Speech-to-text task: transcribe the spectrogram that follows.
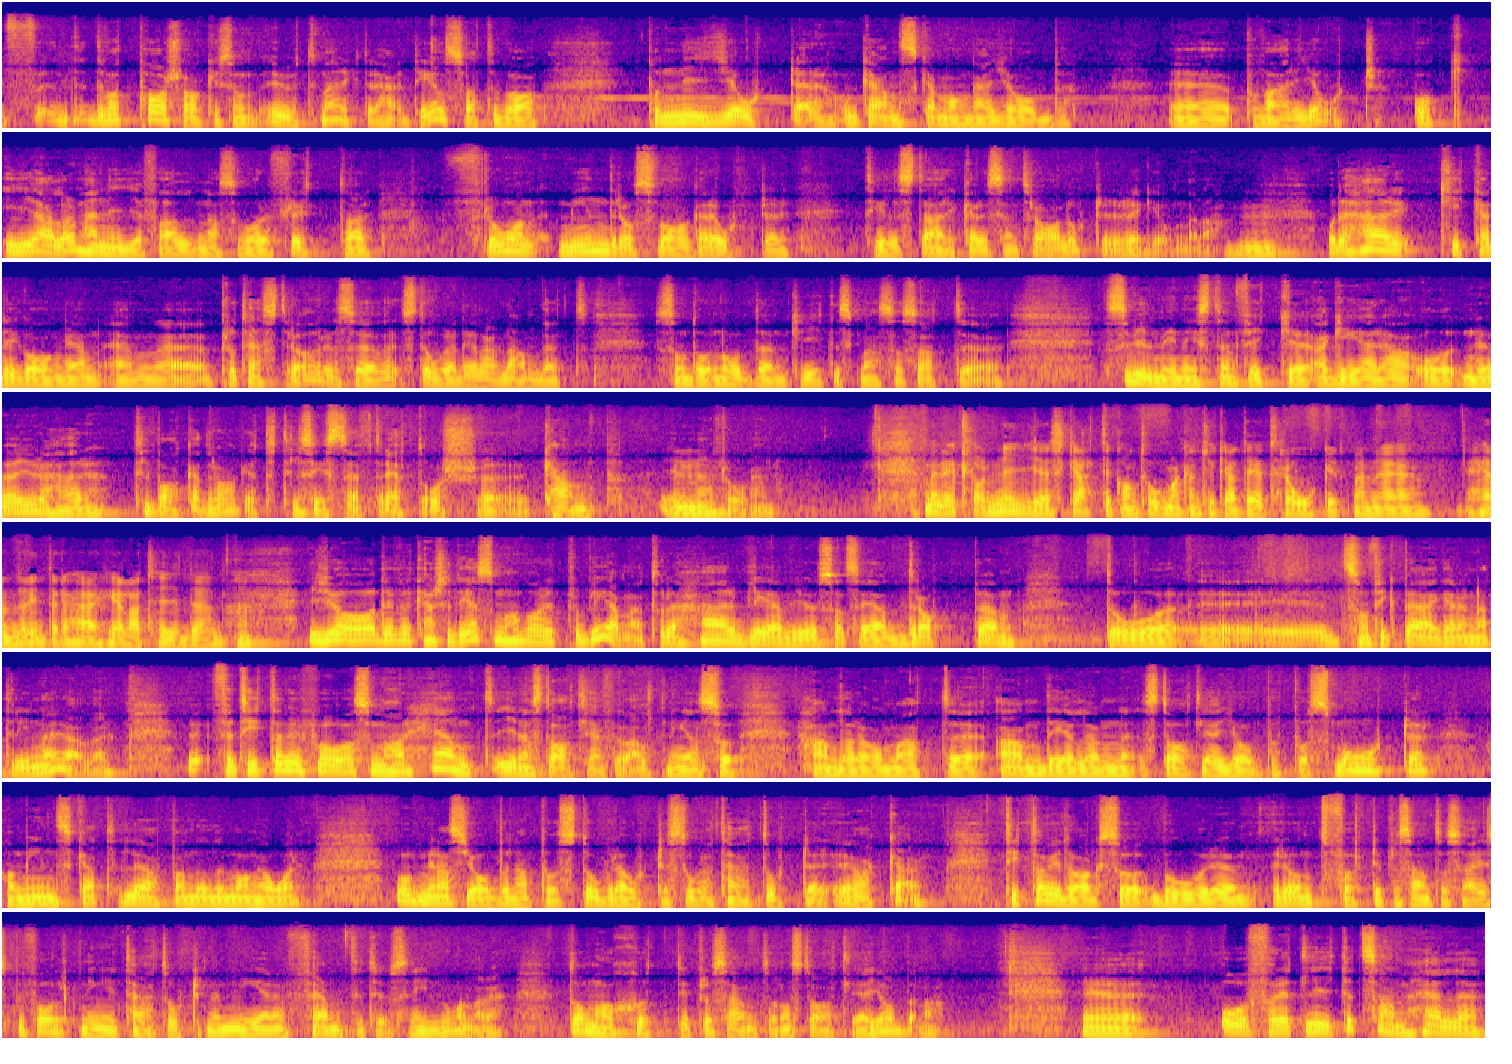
Det var ett par saker som utmärkte det här. Dels så att det var på nio orter och ganska många jobb på varje ort. Och i alla de här nio fallen så var det flyttar från mindre och svagare orter till starkare centralorter i regionerna. Mm. Och det här kickade igång en, en eh, proteströrelse över stora delar av landet som då nådde en kritisk massa så att eh, civilministern fick eh, agera och nu är ju det här tillbakadraget till sist efter ett års eh, kamp i mm. den här mm. frågan. Men det är klart, nio skattekontor, man kan tycka att det är tråkigt, men eh, händer inte det här hela tiden? Ja, det är väl kanske det som har varit problemet. Och det här blev ju så att säga droppen då, eh, som fick bägaren att rinna över. För tittar vi på vad som har hänt i den statliga förvaltningen så handlar det om att eh, andelen statliga jobb på små orter har minskat löpande under många år medan jobben på stora orter, stora tätorter ökar. Tittar vi idag så bor eh, runt 40 procent av Sveriges befolkning i tätorter med mer än 50 000 invånare. De har 70 procent av de statliga jobben. Eh, och för ett litet samhälle,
